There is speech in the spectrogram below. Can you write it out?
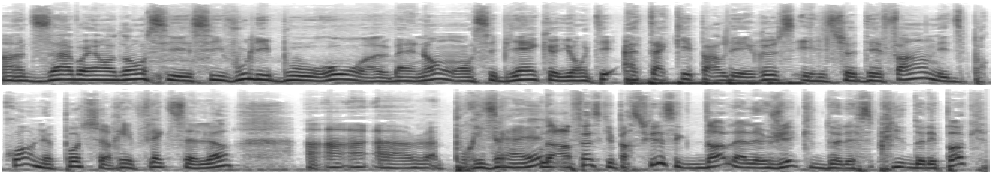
en disant, voyons donc, c'est vous les bourreaux. Euh, ben non, on sait bien qu'ils ont été attaqués par les Russes et ils se défendent. Il dit, pourquoi on n'a pas ce réflexe-là pour Israël? En fait, ce qui est particulier, c'est que dans la logique de l'esprit de l'époque,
